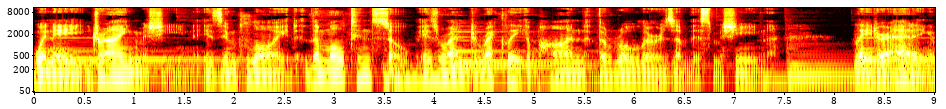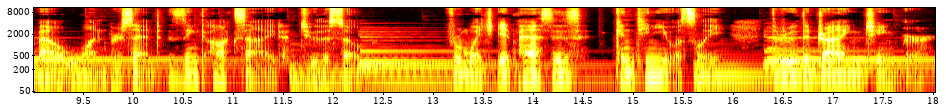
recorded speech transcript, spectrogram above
When a drying machine is employed, the molten soap is run directly upon the rollers of this machine, later adding about 1% zinc oxide to the soap, from which it passes continuously through the drying chamber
